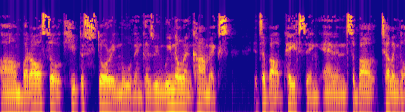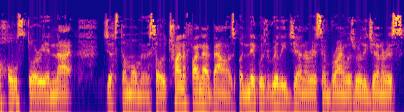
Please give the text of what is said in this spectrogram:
Um, but also keep the story moving because we, we know in comics, it's about pacing and it's about telling the whole story and not just a moment. So trying to find that balance, but Nick was really generous and Brian was really generous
